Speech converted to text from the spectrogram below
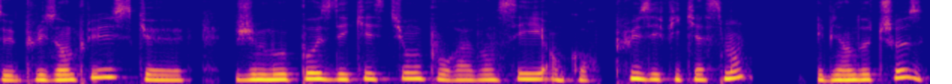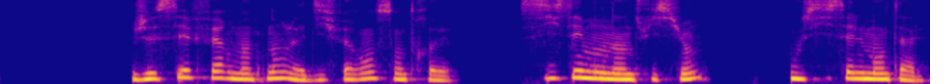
de plus en plus, que je me pose des questions pour avancer encore plus efficacement, et bien d'autres choses, je sais faire maintenant la différence entre si c'est mon intuition ou si c'est le mental.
